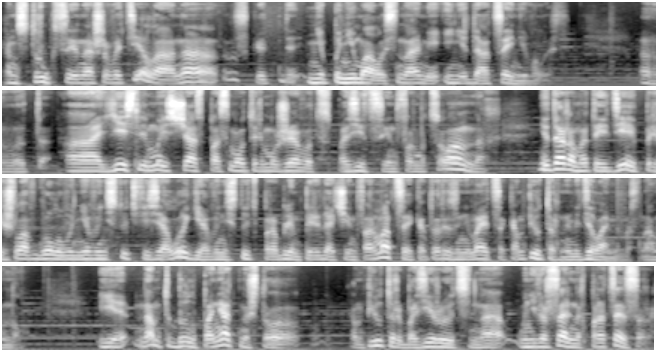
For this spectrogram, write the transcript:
конструкции нашего тела, она так сказать, не понималась нами и недооценивалась. Вот. А если мы сейчас посмотрим уже вот с позиции информационных, Недаром эта идея пришла в голову не в Институте физиологии, а в Институте проблем передачи информации, который занимается компьютерными делами в основном. И нам-то было понятно, что компьютеры базируются на универсальных процессорах,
